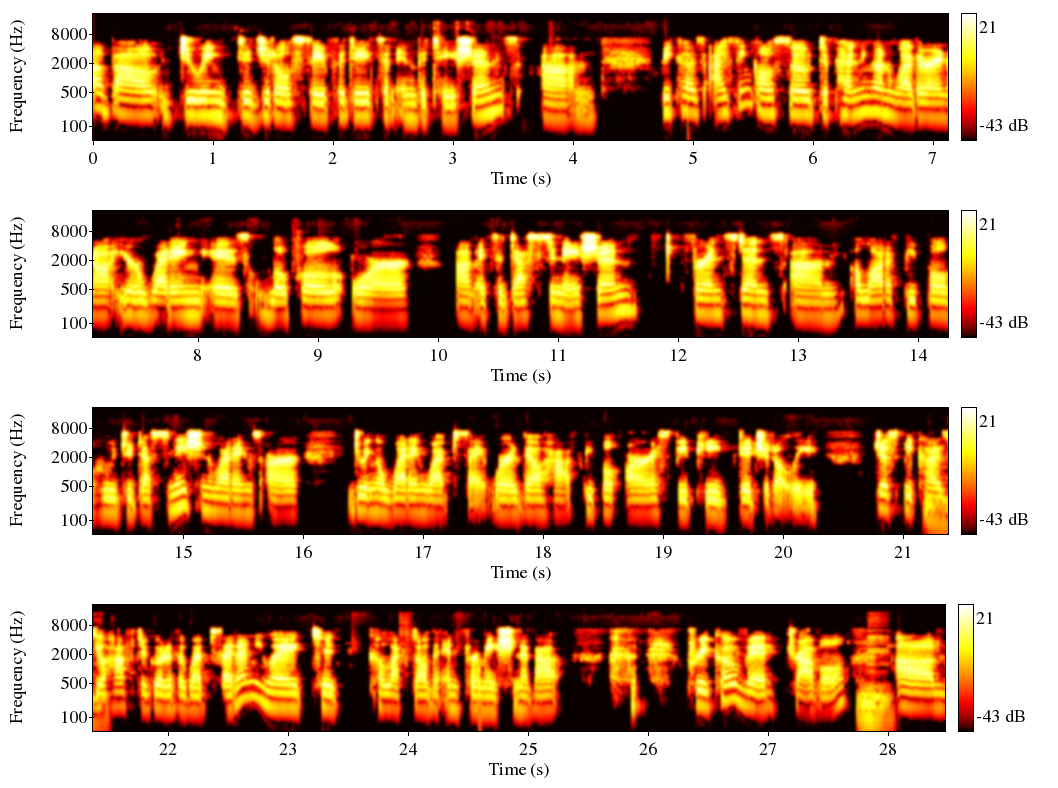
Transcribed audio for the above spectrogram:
about doing digital save the dates and invitations. Um, because I think also, depending on whether or not your wedding is local or um, it's a destination, for instance, um, a lot of people who do destination weddings are doing a wedding website where they'll have people RSVP digitally, just because mm-hmm. you'll have to go to the website anyway to collect all the information about pre-COVID travel, mm. um,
